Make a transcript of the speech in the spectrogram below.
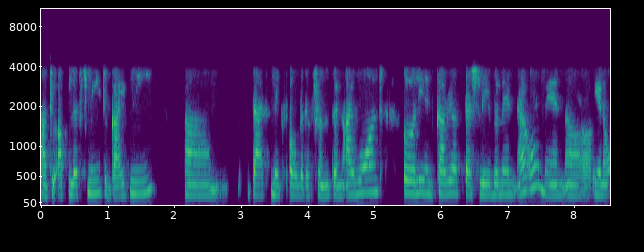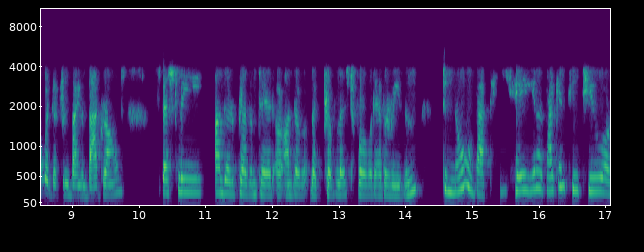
uh, to uplift me, to guide me. Um, that makes all the difference. And I want early in career, especially women or men, uh, you know, with different backgrounds, especially underrepresented or under like privileged for whatever reason, to know that, hey, you know, if I can teach you or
